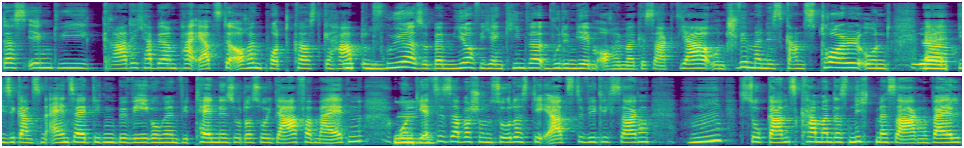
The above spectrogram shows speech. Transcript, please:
dass irgendwie gerade, ich habe ja ein paar Ärzte auch im Podcast gehabt mhm. und früher, also bei mir, auch wie ich ein Kind war, wurde mir eben auch immer gesagt, ja, und Schwimmen ist ganz toll und ja. äh, diese ganzen einseitigen Bewegungen wie Tennis oder so, ja, vermeiden. Mhm. Und jetzt ist aber schon so, dass die Ärzte wirklich sagen, hm, so ganz kann man das nicht mehr sagen, weil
